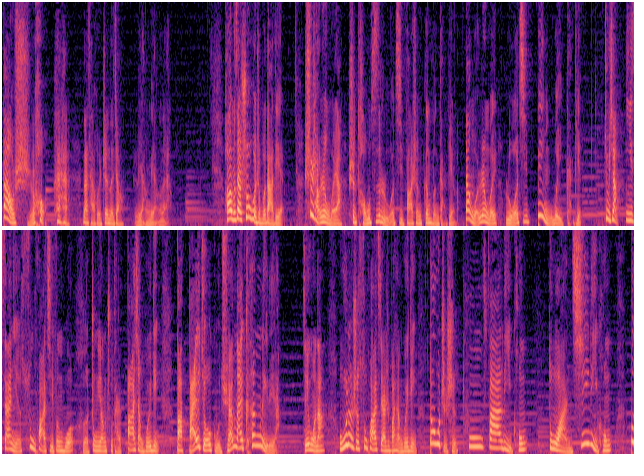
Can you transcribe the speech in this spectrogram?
到时候，哈哈，那才会真的叫凉凉了。好，我们再说回这波大跌，市场认为啊是投资逻辑发生根本改变了，但我认为逻辑并未改变。就像一三年塑化剂风波和中央出台八项规定，把白酒股全埋坑里了呀。结果呢，无论是塑化剂还是八项规定，都只是突发利空，短期利空，不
